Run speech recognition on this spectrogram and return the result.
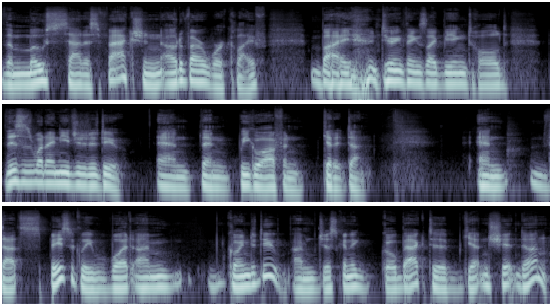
the most satisfaction out of our work life by doing things like being told, this is what I need you to do. And then we go off and get it done. And that's basically what I'm going to do. I'm just going to go back to getting shit done.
